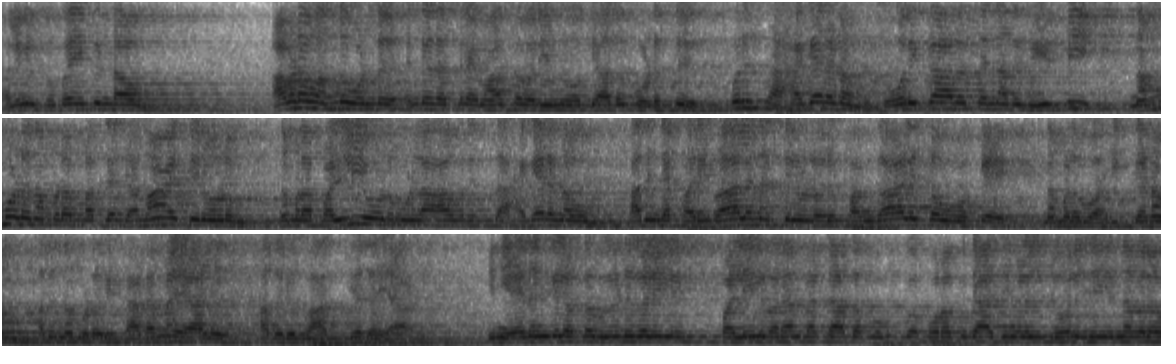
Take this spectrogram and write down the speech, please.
അല്ലെങ്കിൽ സുബൈക്ക് ഉണ്ടാവും അവിടെ വന്നുകൊണ്ട് എന്റെ എത്ര മാസവരി നോക്കി അത് കൊടുത്ത് ഒരു സഹകരണം ചോദിക്കാതെ തന്നെ അത് വീട്ടി നമ്മോട് നമ്മുടെ മധ്യ ജമായത്തിനോടും നമ്മുടെ പള്ളിയോടുമുള്ള ആ ഒരു സഹകരണവും അതിന്റെ പരിപാലനത്തിലുള്ള ഒരു പങ്കാളിത്തവും ഒക്കെ നമ്മൾ വഹിക്കണം. അത് നമ്മുടെ ഒരു കടമയാണ് അതൊരു ബാധ്യതയാണ്. ഇനി ഏതെങ്കിലുമൊക്കെ വീടുകളിൽ പള്ളിയിൽ വരാൻ പറ്റാത്ത പുറത്ത് രാജ്യങ്ങളിൽ ജോലി ചെയ്യുന്നവരോ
